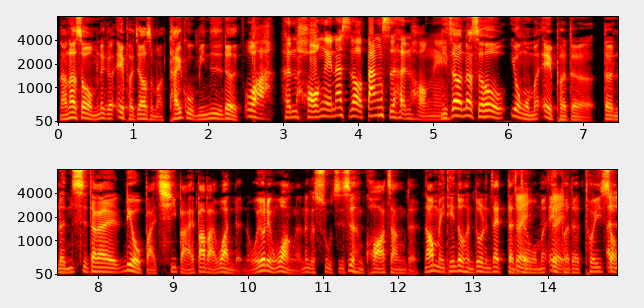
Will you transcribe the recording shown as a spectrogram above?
然后那时候我们那个 app 叫什么？台股明日乐，哇，很红哎，那时候当时很红哎。你知道那时候用我们 app 的的人次大概六百、七百、八百万人，我有点忘了那个数字，是很夸张的。然后每天都很多人在等着我们 app 的推送，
